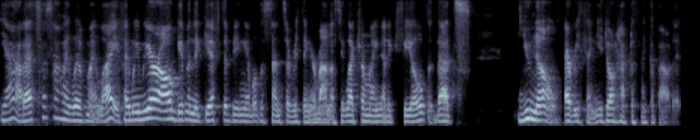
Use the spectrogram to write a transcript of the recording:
yeah, that's just how I live my life. I mean, we are all given the gift of being able to sense everything around us. The electromagnetic field, that's, you know, everything. You don't have to think about it.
